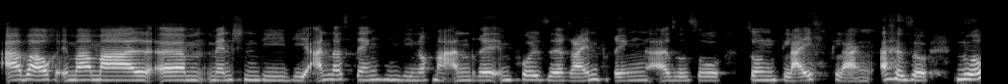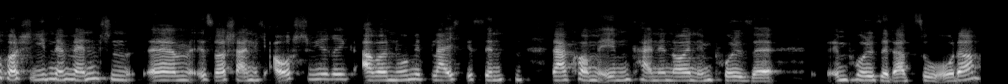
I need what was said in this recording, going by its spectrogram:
aber auch immer mal ähm, Menschen, die, die anders denken, die nochmal andere Impulse reinbringen. Also so, so ein Gleichklang. Also nur verschiedene Menschen ähm, ist wahrscheinlich auch schwierig, aber nur mit Gleichgesinnten, da kommen eben keine neuen Impulse, Impulse dazu, oder?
